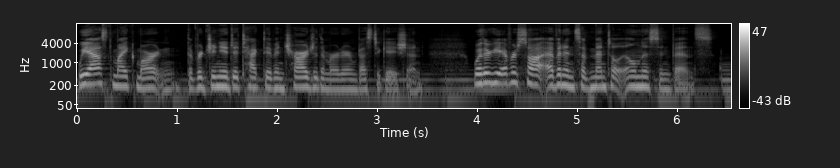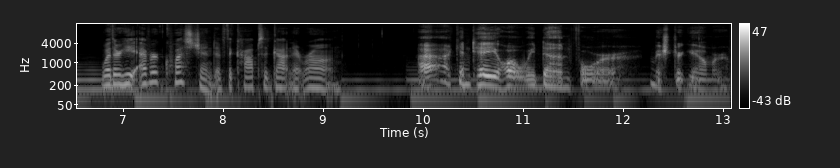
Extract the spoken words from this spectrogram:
We asked Mike Martin, the Virginia detective in charge of the murder investigation, whether he ever saw evidence of mental illness in Vince, whether he ever questioned if the cops had gotten it wrong. I, I can tell you what we done for Mr. Gilmer.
